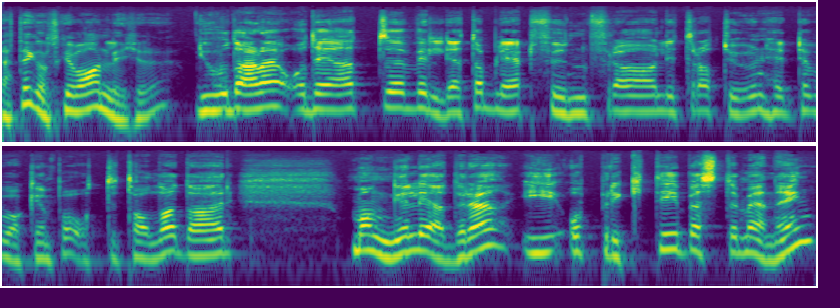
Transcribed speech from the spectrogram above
Dette er ganske vanlig, ikke det? Jo, det er det, og det er et veldig etablert funn fra litteraturen helt tilbake på 80-tallet, der mange ledere i oppriktig beste mening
